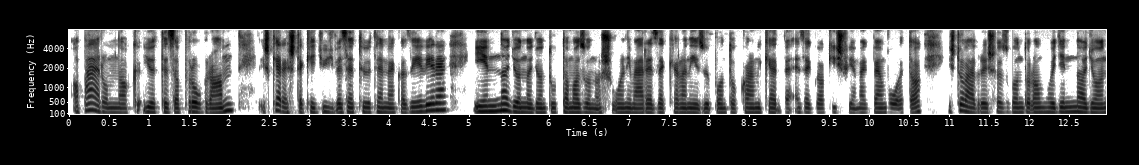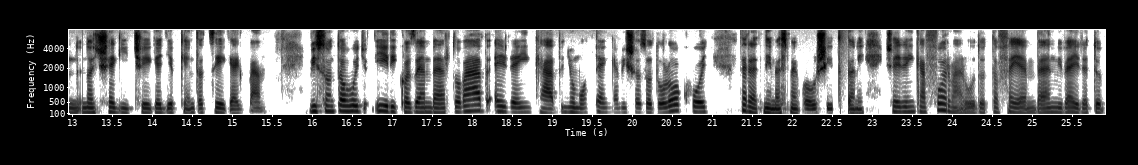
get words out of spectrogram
a páromnak jött ez a program, és kerestek egy ügyvezetőt ennek az évére, én nagyon-nagyon tudtam azonosulni már ezekkel a nézőpontokkal, amik ebbe, ezekben a kisfilmekben voltak, és továbbra is azt gondolom, hogy egy nagyon nagy segítség egyébként a cégekben. Viszont ahogy érik az ember tovább, egyre inkább nyomott engem is az a dolog, hogy szeretném ezt megvalósítani. És egyre inkább formálódott a fejemben, mivel egyre több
